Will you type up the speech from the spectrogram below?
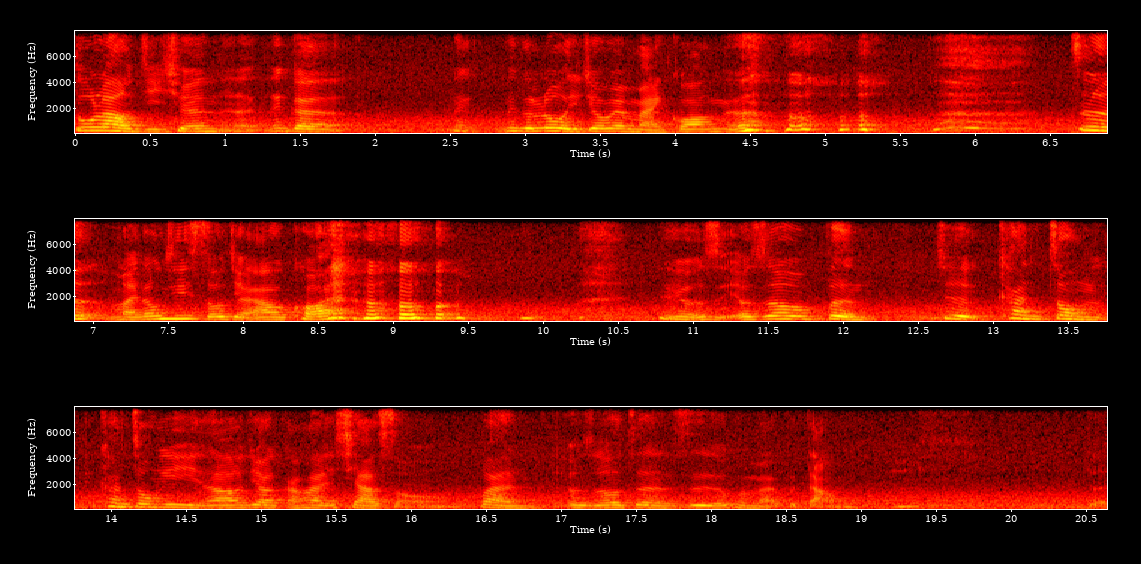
多绕几圈，那那个那那个酪梨就被买光了。这买东西手脚要快。有时有时候不能，就是看中看中意，然后就要赶快下手，不然有时候真的是会买不到。对，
